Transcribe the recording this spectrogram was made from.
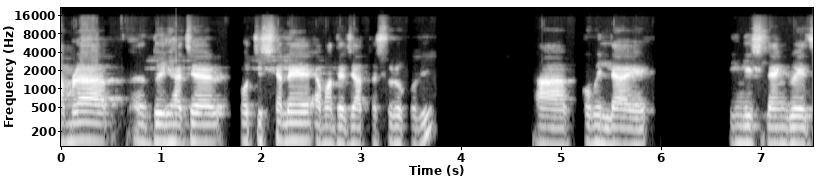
আমরা দুই হাজার পঁচিশ সালে আমাদের যাত্রা শুরু করি। কুমিল্লায় ইংলিশ ল্যাঙ্গুয়েজ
